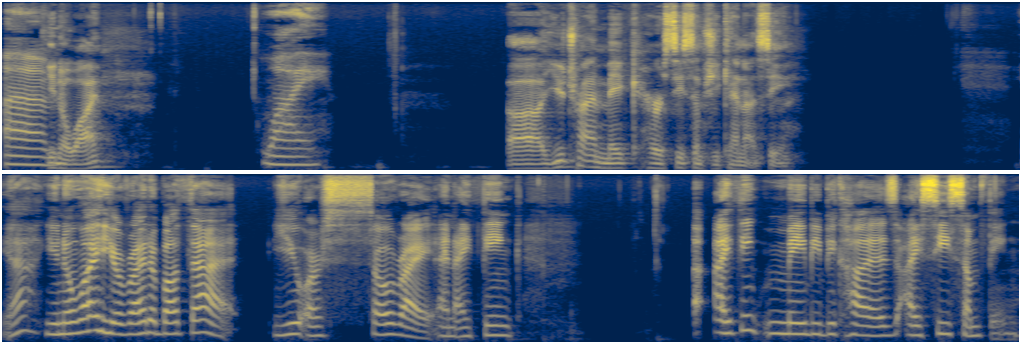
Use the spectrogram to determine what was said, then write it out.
Um, You know why? why? Uh, you try and make her see something she cannot see. Yeah, you know what? You're right about that. You are so right. And I think I- think maybe because I see something,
